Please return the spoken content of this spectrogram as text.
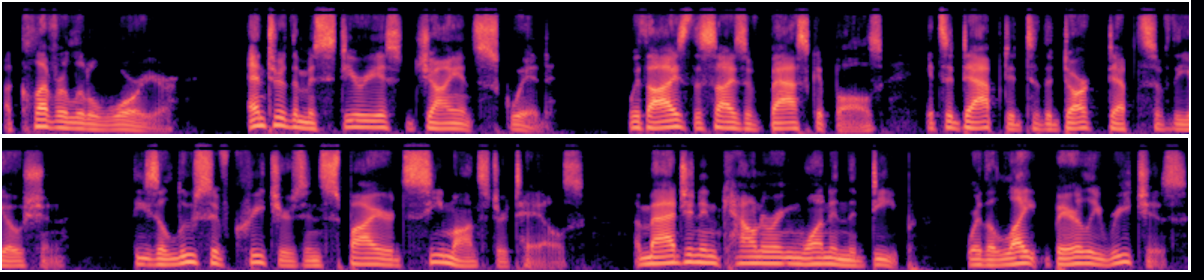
a clever little warrior. Enter the mysterious giant squid. With eyes the size of basketballs, it's adapted to the dark depths of the ocean. These elusive creatures inspired sea monster tales. Imagine encountering one in the deep, where the light barely reaches.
